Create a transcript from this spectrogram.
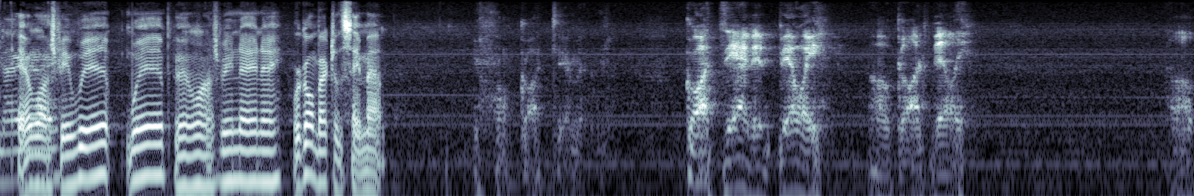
Nay, And watch nay. me whip, whip, and watch me nay nay. We're going back to the same map. Oh, god damn it. God damn it, Billy. Oh, God, Billy. Oh,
